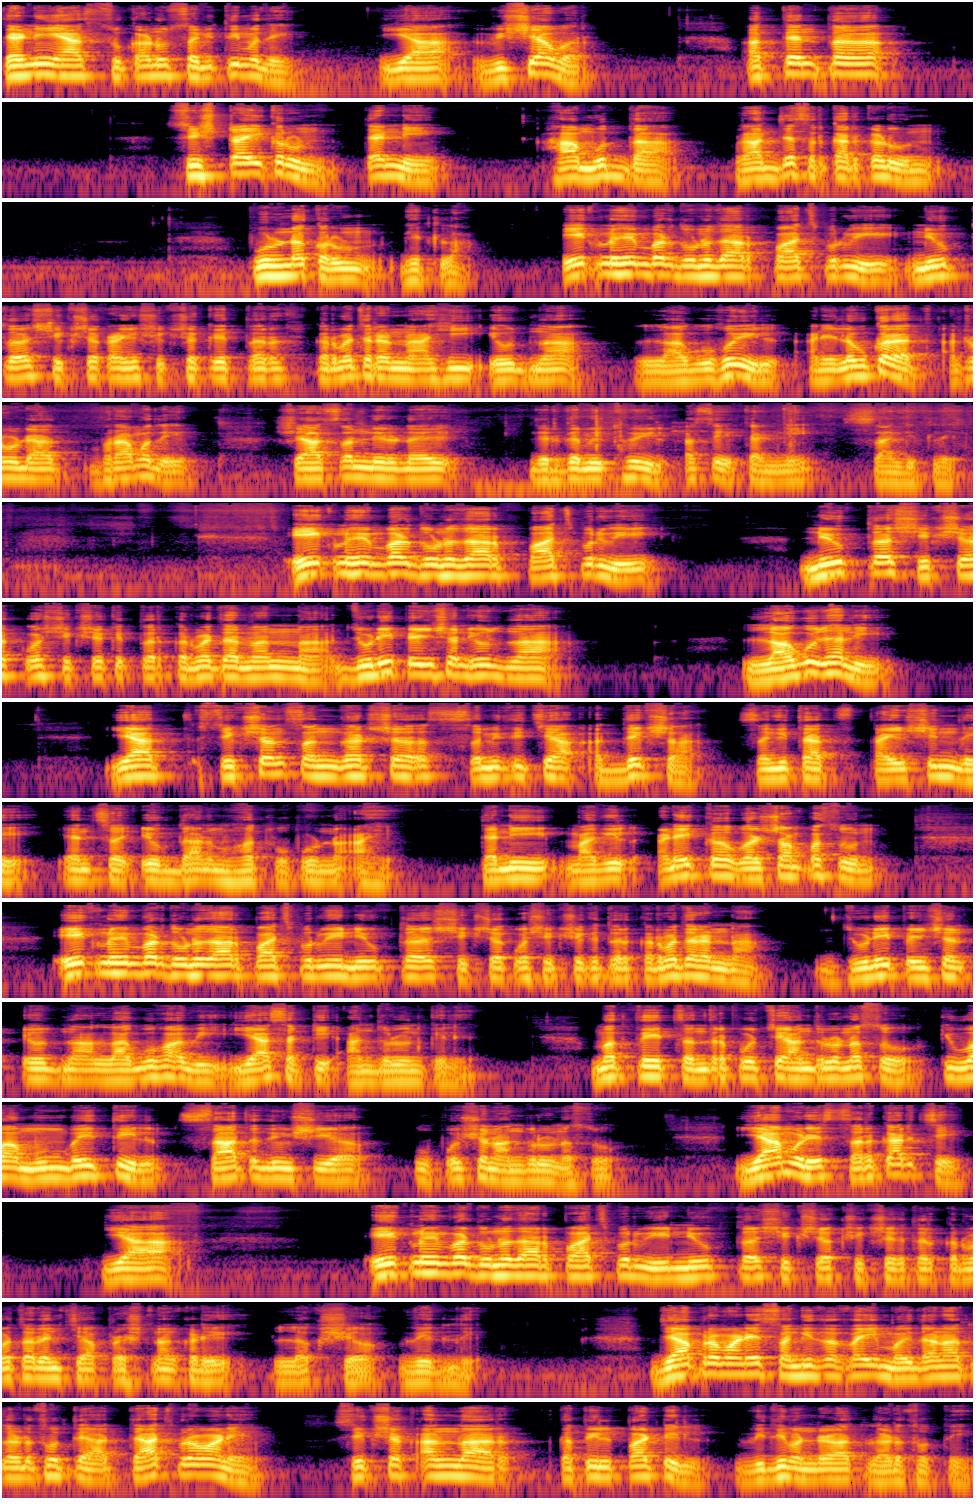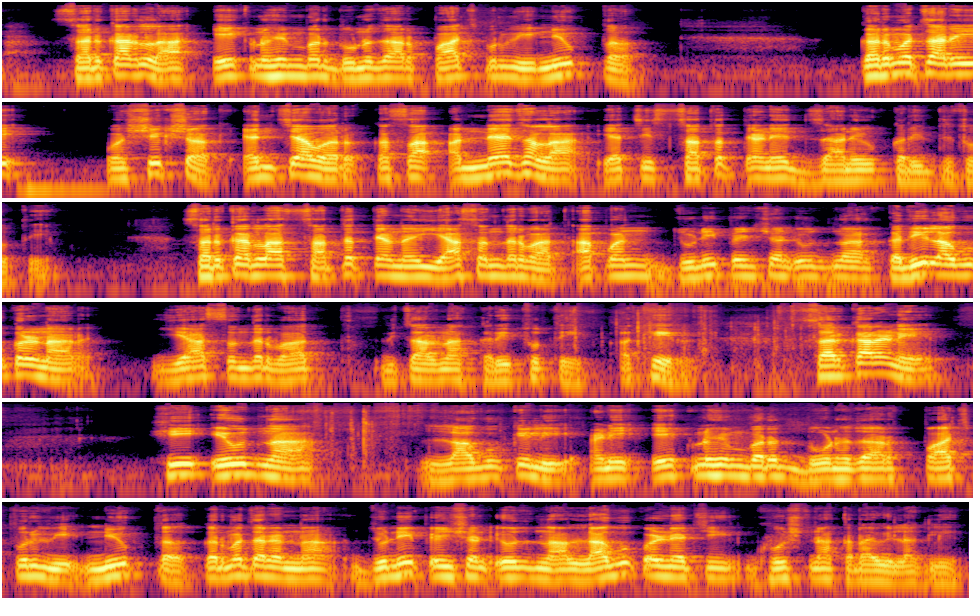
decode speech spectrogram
त्यांनी या सुकाणू समितीमध्ये या विषयावर अत्यंत शिष्टाई करून त्यांनी हा मुद्दा राज्य सरकारकडून पूर्ण करून घेतला. एक नोव्हेंबर दोन हजार पाचपूर्वी नियुक्त शिक्षक आणि शिक्षकेतर कर्मचाऱ्यांना ही योजना लागू होईल आणि लवकरच आठवड्यात भरामध्ये शासन निर्णय निर्गमित होईल असे त्यांनी सांगितले. एक नोव्हेंबर दोन हजार पाचपूर्वी नियुक्त शिक्षक व शिक्षकेतर कर्मचाऱ्यांना जुडी पेन्शन योजना लागू झाली. यात शिक्षण संघर्ष समितीच्या अध्यक्षा संगीता ताई शिंदे यांचं योगदान महत्त्वपूर्ण आहे. त्यांनी मागील अनेक वर्षांपासून एक नोव्हेंबर दोन हजार पाचपूर्वी नियुक्त शिक्षक व शिक्षकेतर कर्मचाऱ्यांना जुनी पेन्शन योजना लागू व्हावी यासाठी आंदोलन केले. मग ते चंद्रपूरचे आंदोलन असो किंवा मुंबईतील सात दिवसीय उपोषण आंदोलन असो. यामुळे सरकारचे या एक नोव्हेंबर दोन हजार पाचपूर्वी नियुक्त शिक्षक शिक्षकेतर कर्मचाऱ्यांच्या प्रश्नांकडे लक्ष वेधले. ज्याप्रमाणे संगीताताई मैदानात लढत होत्या त्याचप्रमाणे शिक्षक आमदार कपिल पाटील विधिमंडळात लढत होते. सरकारला एक नोव्हेंबर दोन हजार पाचपूर्वी नियुक्त कर्मचारी व शिक्षक यांच्यावर कसा अन्याय झाला याची सातत्याने जाणीव करीत देत होते. सरकारला सातत्यानं या संदर्भात आपण जुनी पेन्शन योजना कधी लागू करणार या संदर्भात विचारणा करीत होते. अखेर सरकारने ही योजना लागू केली आणि एक नोव्हेंबर दोन हजार पाचपूर्वी नियुक्त कर्मचाऱ्यांना जुनी पेन्शन योजना लागू करण्याची घोषणा करावी लागली.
